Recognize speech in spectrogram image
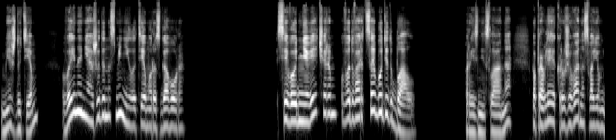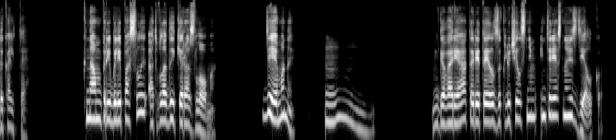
Между тем, Вейна неожиданно сменила тему разговора. «Сегодня вечером во дворце будет бал», — произнесла она, поправляя кружева на своем декольте. «К нам прибыли послы от владыки разлома. Демоны. М-м-м. Говорят, Ритейл заключил с ним интересную сделку.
